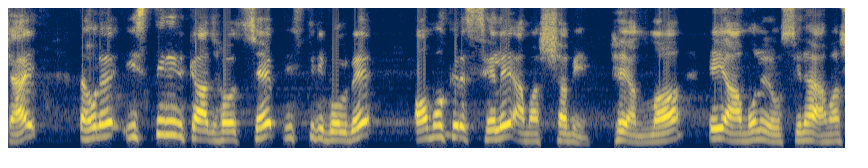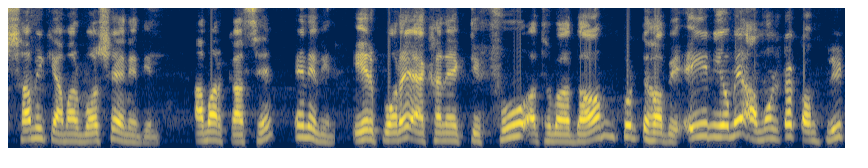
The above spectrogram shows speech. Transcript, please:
চায়, তাহলে স্ত্রীর কাজ হচ্ছে, স্ত্রী বলবে, অমকের ছেলে আমার স্বামী। হে আল্লাহ, এই আমলের ওসিলা আমার স্বামীকে আমার বসে এনে দিন, আমার কাছে এনে দিন। এরপরে এখানে একটি ফু অথবা দম করতে হবে। এই নিয়মে আমলটা কমপ্লিট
